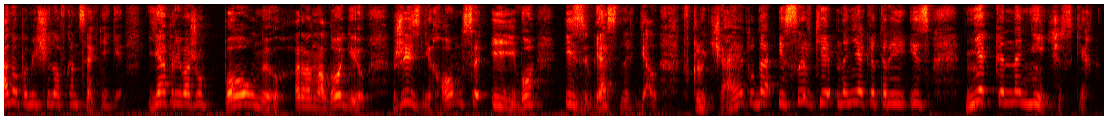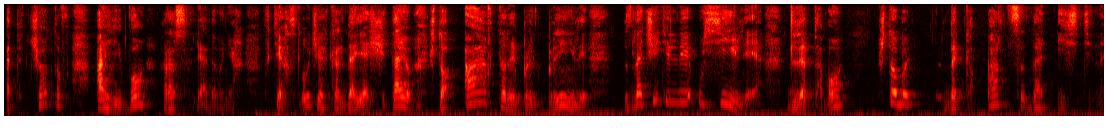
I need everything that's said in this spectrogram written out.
оно помещено в конце книги. Я привожу полную хронологию жизни Холмса и его известных дел, включая туда и ссылки на некоторые из неканонических отчетов о его расследованиях, в тех случаях, когда я считаю, что авторы предприняли значительные усилия для того, чтобы докопаться до истины.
